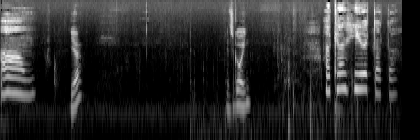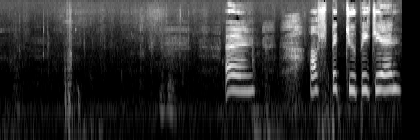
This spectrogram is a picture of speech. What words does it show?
um Yeah. It's going. I can't hear it, Tata. And I'll speak to BGN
